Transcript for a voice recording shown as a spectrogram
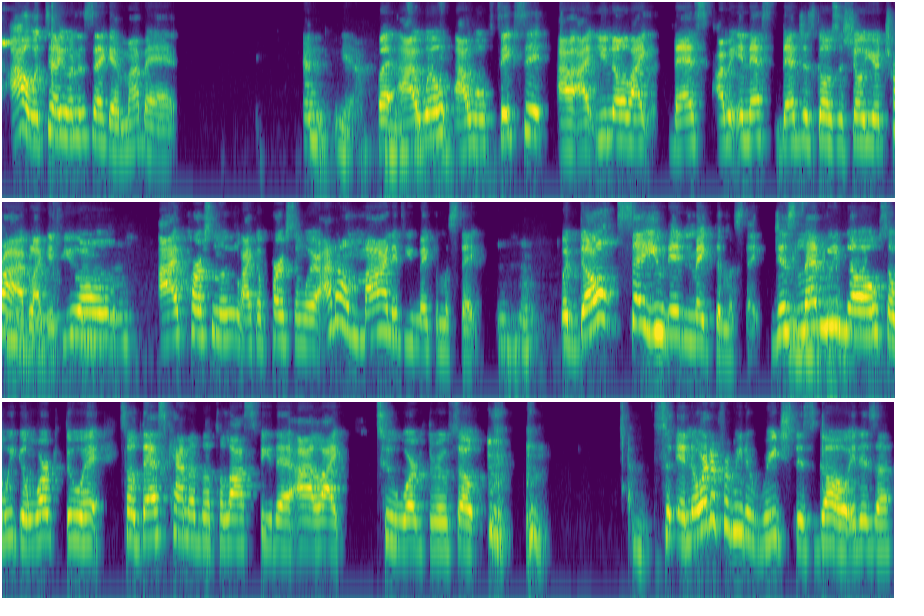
I will tell you in a second, my bad. And yeah. But I will I will fix it. I, I, you know like that's I mean and that's that just goes to show your tribe. Mm-hmm. Like if you don't mm-hmm. I personally like a person where I don't mind if you make a mistake. Mm-hmm. But don't say you didn't make the mistake. Just exactly. let me know so we can work through it. So that's kind of the philosophy that I like to work through. So so in order for me to reach this goal, it is a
